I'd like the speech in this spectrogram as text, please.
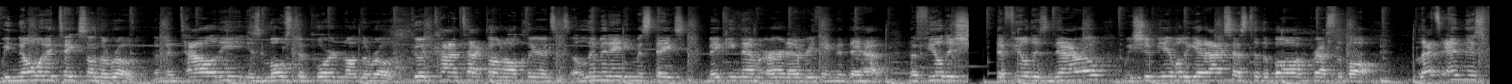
we know what it takes on the road. The mentality is most important on the road. Good contact on all clearances, eliminating mistakes, making them earn everything that they have. The field is the field is narrow. We should be able to get access to the ball and press the ball. Let's end this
